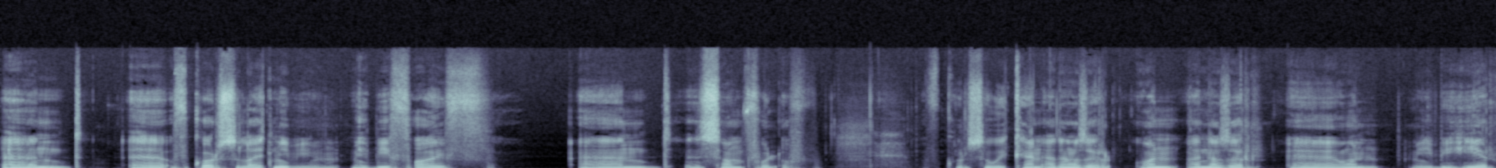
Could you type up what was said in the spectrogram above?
And uh, of course light maybe maybe 5 and some full off. Of course we can add another one another uh, one maybe here.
